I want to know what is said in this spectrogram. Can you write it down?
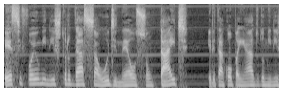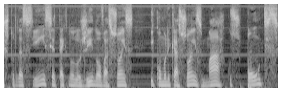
Esse foi o ministro da Saúde, Nelson Tait ele está acompanhado do ministro da Ciência, Tecnologia, Inovações e Comunicações, Marcos Pontes.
